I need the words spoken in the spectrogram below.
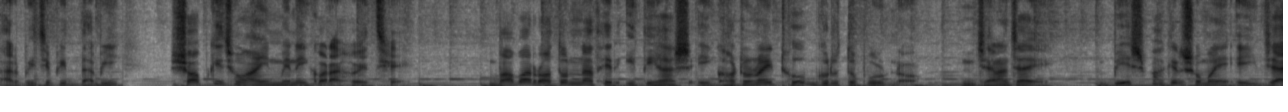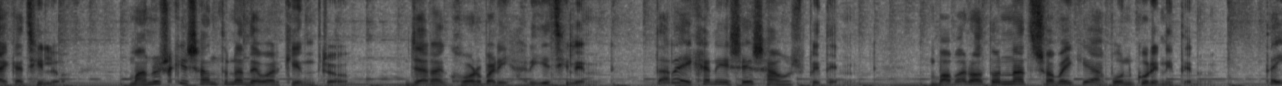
আর বিজেপির দাবি সবকিছু আইন মেনেই করা হয়েছে। বাবা রতননাথের ইতিহাস এই ঘটনায় খুব গুরুত্বপূর্ণ। জানা যায় বেশ ভাগের সময় এই জায়গা ছিল মানুষকে সান্ত্বনা দেওয়ার কেন্দ্র। যারা ঘরবাড়ি হারিয়েছিলেন, তারা এখানে এসে সাহস পেতেন। বাবা রতননাথ সবাইকে আপন করে নিতেন। তাই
